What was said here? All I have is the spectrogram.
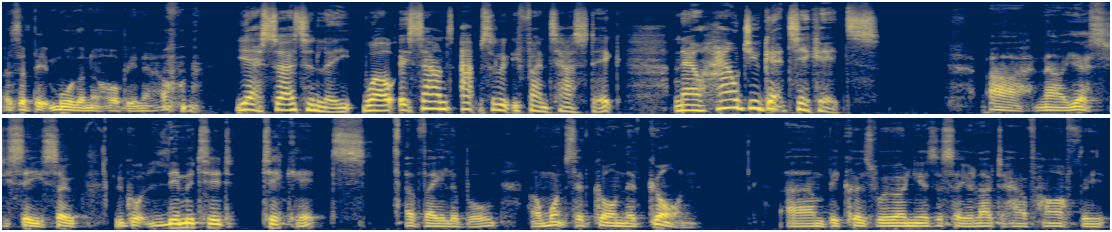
as a bit more than a hobby now. yes, certainly. Well, it sounds absolutely fantastic. Now, how do you get tickets? Ah, now yes, you see, so we've got limited tickets available, and once they've gone, they've gone um, because we're only, as I say, allowed to have half the,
